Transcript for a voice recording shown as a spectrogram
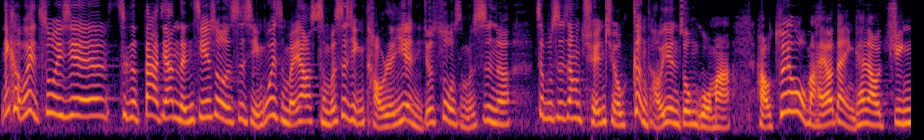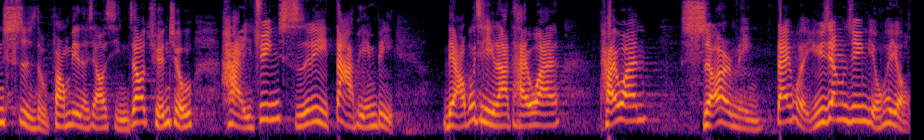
你可不可以做一些这个大家能接受的事情？为什么要什么事情讨人厌你就做什么事呢？这不是让全球更讨厌中国吗？好，最后我们还要带你看到军事的方面的消息。你知道全球海军实力大评比了不起啦，台湾，台湾。十二名，待会于将军也会有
